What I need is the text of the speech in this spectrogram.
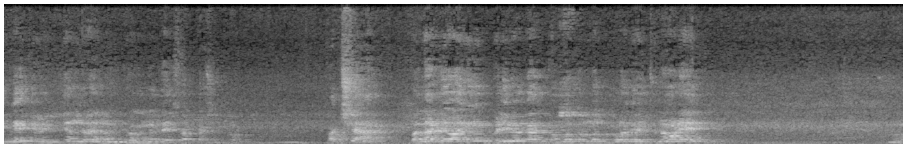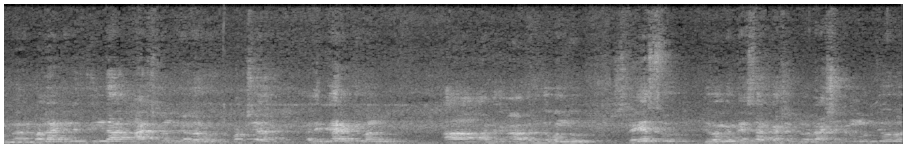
ಏಕೈಕ ವ್ಯಕ್ತಿ ಅಂದರೆ ನಮ್ಮ ದಿವಂಗತ ಎಸ್ ಆರ್ ಕಾಶ್ಯಪ್ನವರು. ಪಕ್ಷ ಬಲಾಢ್ಯವಾಗಿ ಬೆಳಿಬೇಕಾದ ತೊಂಬತ್ತೊಂಬತ್ತರೊಳಗೆ ಚುನಾವಣೆ ಬಲಾಢ್ಯದಿಂದ ಆರಿಸ್ಕೊಂಡು ಎಲ್ಲರೂ, ಪಕ್ಷ ಅಧಿಕಾರಕ್ಕೆ ಬಂದು. ಆ ಅದ್ರ ಅದರದ್ದು ಒಂದು ಶ್ರೇಯಸ್ಸು ದಿವಂಗತ ಎಸ್ ಆರ್ ಕಾಶಪ್ಪನವರು ರಾಜಶೇಖರ ಮೂರ್ತಿಯವರು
